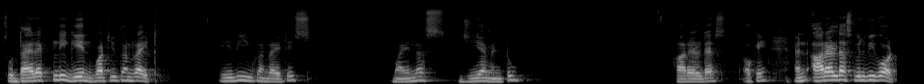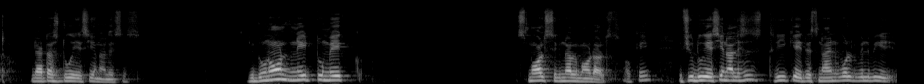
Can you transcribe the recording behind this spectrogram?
so directly gain what you can write? AV you can write is minus GM into RL dash okay? And RL dash will be what? Let us do AC analysis. You do not need to make small signal models okay? If you do AC analysis 3k this 9 volt will be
